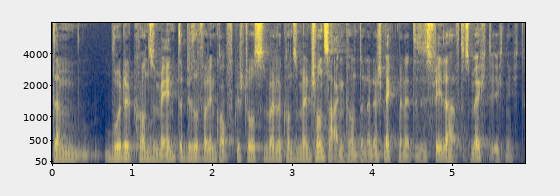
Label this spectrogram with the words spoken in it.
dann wurde Konsument ein bisschen vor den Kopf gestoßen, weil der Konsument schon sagen konnte, na, der schmeckt mir nicht, das ist fehlerhaft, das möchte ich nicht.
